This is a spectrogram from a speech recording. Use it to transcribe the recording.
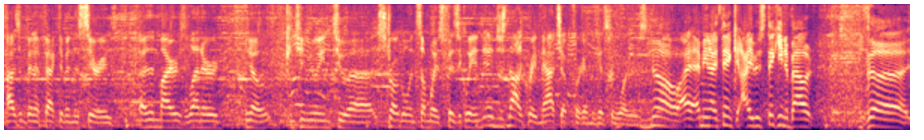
hasn't been effective in this series. And then Meyers Leonard, you know, continuing to uh, struggle in some ways physically, and, and, just not a great matchup for him against the Warriors. No, I, I mean, I think I was thinking about the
